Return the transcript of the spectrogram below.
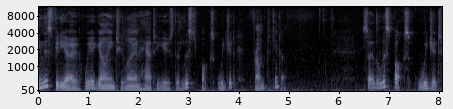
In this video, we are going to learn how to use the Listbox widget from Tkinter. So the Listbox widget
